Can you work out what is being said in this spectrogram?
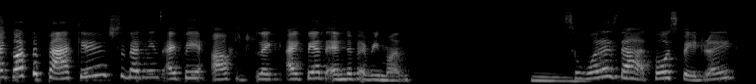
I got the package, so that means I pay after like I pay at the end of every month. So Hmm. what is that? Postpaid, right?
